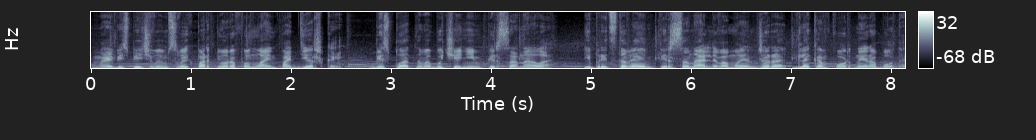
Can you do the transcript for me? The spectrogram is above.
Мы обеспечиваем своих партнеров онлайн-поддержкой, бесплатным обучением персонала и представляем персонального менеджера для комфортной работы.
